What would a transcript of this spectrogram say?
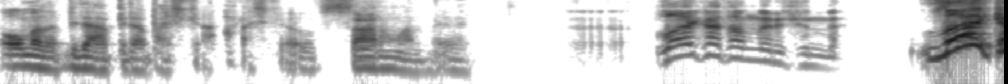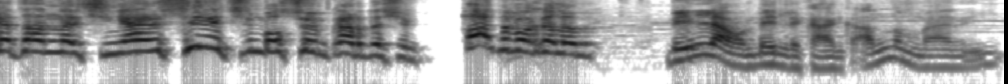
Olmadı. Bir daha bir daha başka. Başka. Sarman evet. Like atanlar için de. Like atanlar için yani senin için basıyorum kardeşim. Hadi bakalım. Belli ama belli kanka anladın mı yani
